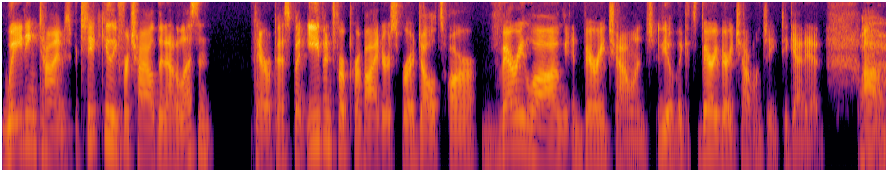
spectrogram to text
waiting times, particularly for child and adolescent therapists, but even for providers for adults are very long and very challenged. You know, like it's very, very challenging to get in. Wow. Um,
